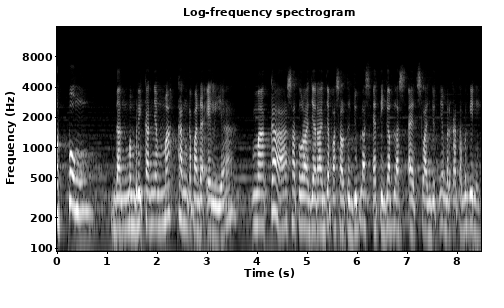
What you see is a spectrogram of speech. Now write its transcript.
tepung dan memberikannya makan kepada Elia, maka satu raja-raja pasal 17 ayat 13 ayat selanjutnya berkata begini.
